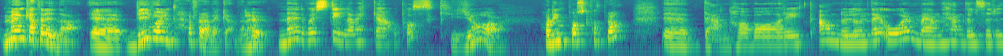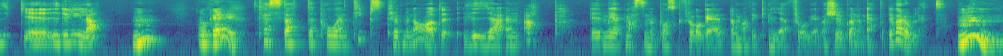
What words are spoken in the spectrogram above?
Men Katarina, vi var ju inte här förra veckan, eller hur? Nej, det var ju stilla vecka och påsk. Ja. Har din påsk varit bra? Den har varit annorlunda i år men händelserik i det lilla. Mm. Okej. Testat på en tipspromenad via en app eh, med massor med påskfrågor där man fick nya frågor var 20 meter. Det var roligt. Mm.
